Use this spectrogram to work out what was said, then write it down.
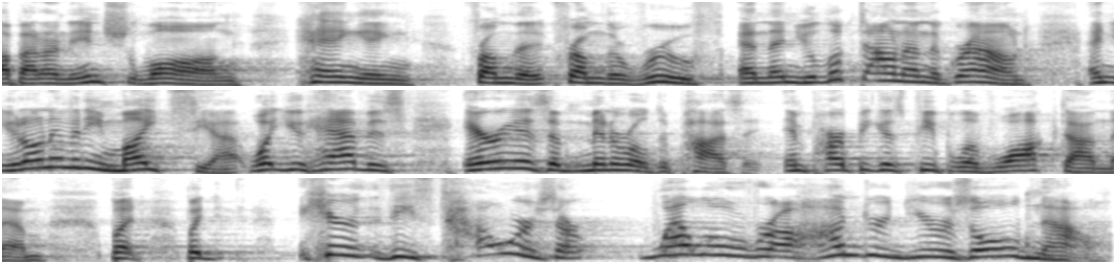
about an inch long hanging from the, from the roof. And then you look down on the ground and you don't have any mites yet. What you have is areas of mineral deposit, in part because people have walked on them. But, but here, these towers are well over a 100 years old now.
